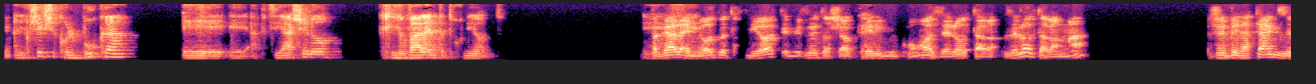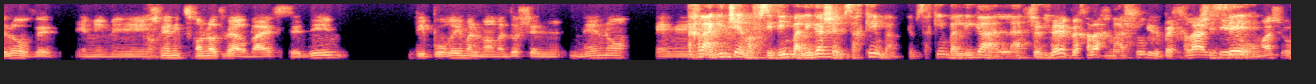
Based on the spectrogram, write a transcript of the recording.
כן. אני חושב שקולבוקה, אה, אה, הפציעה שלו חירבה להם את התוכניות. פגע להם מאוד בתוכניות, הם הביאו את רשארד כן. קלי במקומו, זה לא זה לא אותה רמה, ובינתיים זה לא עובד, הם עם אה, אוקיי. שני ניצחונות וארבעה הפסדים, דיבורים על מעמדו של ננו, אה, צריך להגיד שהם מפסידים בליגה שהם משחקים בה, הם משחקים בליגה הלטבית, שזה בכלל, משהו, כאילו, בכלל שזה כאילו משהו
